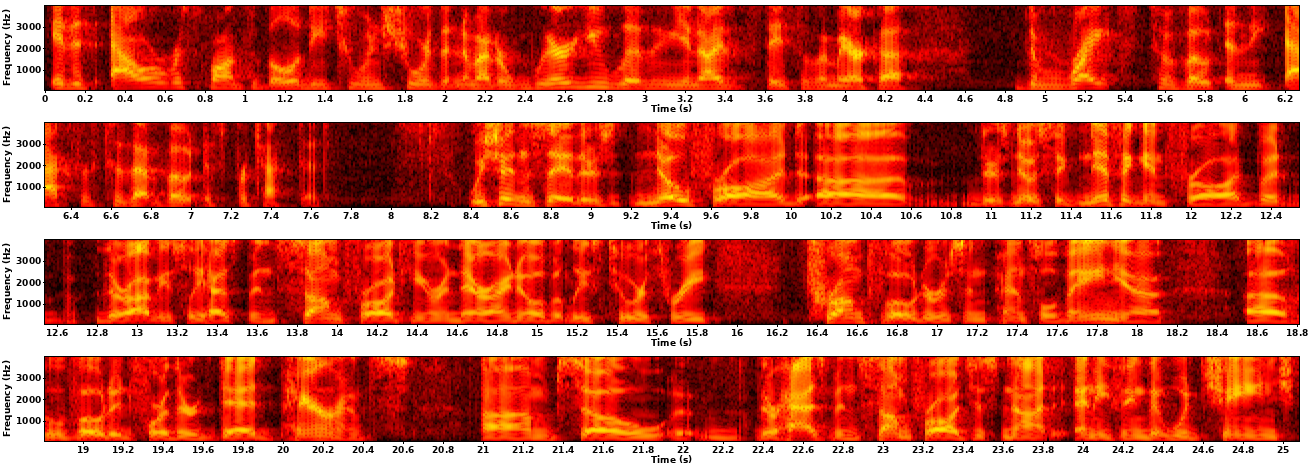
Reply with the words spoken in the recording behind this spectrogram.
it is our responsibility to ensure that no matter where you live in the United States of America, the right to vote and the access to that vote is protected we shouldn't say there's no fraud. Uh, there's no significant fraud, but there obviously has been some fraud here and there. I know of at least two or three Trump voters in Pennsylvania uh, who voted for their dead parents. Um, so uh, there has been some fraud, just not anything that would change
